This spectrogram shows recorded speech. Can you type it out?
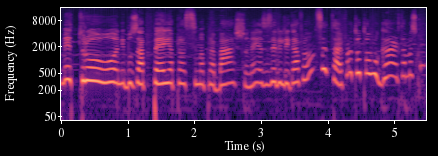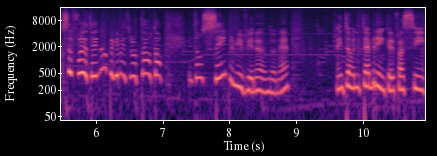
metrô, ônibus, a pé, ia pra cima, pra baixo, né? E às vezes ele ligava e falava, onde você tá? Eu falava, tô tal lugar, tá? Mas como que você foi até aí? Não, peguei metrô, tal, tal. Então sempre me virando, né? Então ele até brinca, ele fala assim,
